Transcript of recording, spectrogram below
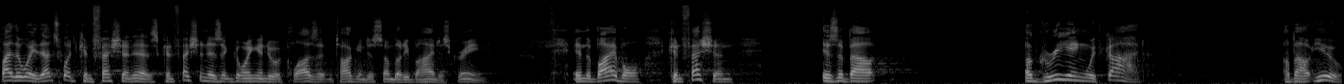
By the way, that's what confession is. Confession isn't going into a closet and talking to somebody behind a screen. In the Bible, confession is about agreeing with God about you,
